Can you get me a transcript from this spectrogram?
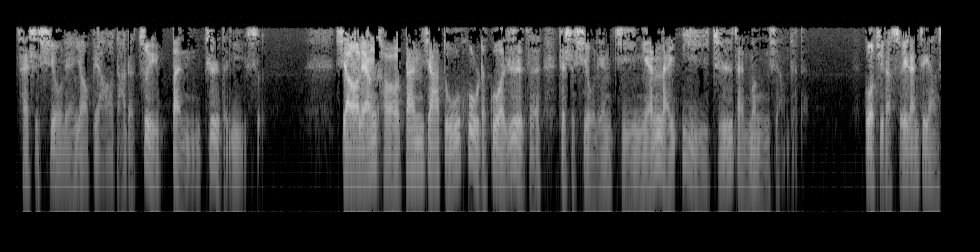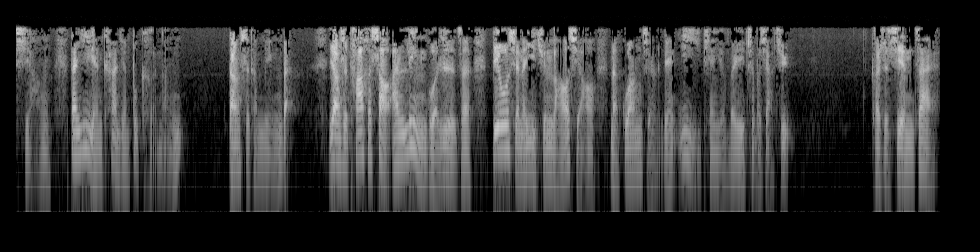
才是秀莲要表达的最本质的意思。小两口单家独户的过日子，这是秀莲几年来一直在梦想着的。过去他虽然这样想，但一眼看见不可能。当时他明白，要是他和少安另过日子，丢下那一群老小，那光景连一天也维持不下去。可是现在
